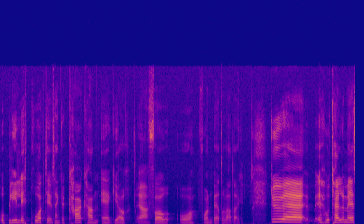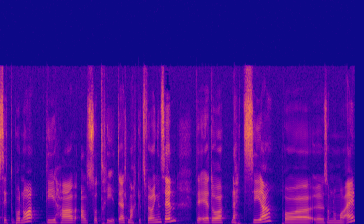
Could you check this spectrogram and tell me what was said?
og bli litt proaktiv. Tenke 'Hva kan jeg gjøre Ja. for å få en bedre hverdag?' Du, eh, Hotellet vi sitter på nå, de har altså tredelt markedsføringen sin. Det er da nettsida på, eh, som nummer én.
